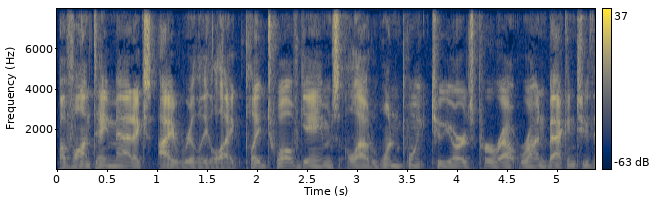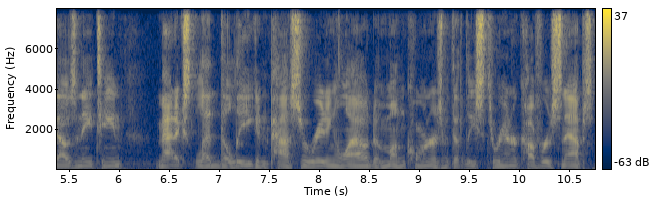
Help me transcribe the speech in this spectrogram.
Avonte Maddox, I really like. Played 12 games, allowed 1.2 yards per route run. Back in 2018, Maddox led the league in passer rating allowed among corners with at least 300 coverage snaps.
